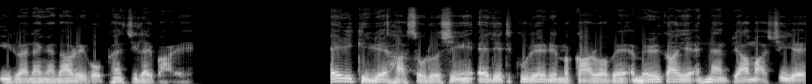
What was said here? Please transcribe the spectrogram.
အီရန်နိုင်ငံသားတွေကိုဖမ်းဆီးလိုက်ပါတယ်။အဲ့ဒီကြည့်ရဟာဆိုလို့ရှိရင်အဲ့ဒီတစ်ခုတည်းတွေမကတော့ပဲအမေရိကရဲ့အနှံ့ပြားမှာရှိတဲ့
